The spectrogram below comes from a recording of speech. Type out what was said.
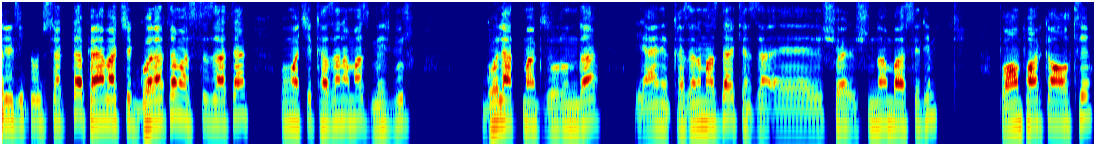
sana- gelecek olursak da Fenerbahçe gol atamazsa zaten bu maçı kazanamaz. Mecbur gol atmak zorunda. Yani kazanamaz derken eee, şöyle şundan bahsedeyim. Puan farkı 6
